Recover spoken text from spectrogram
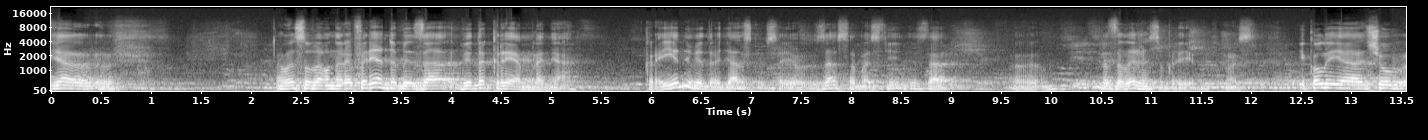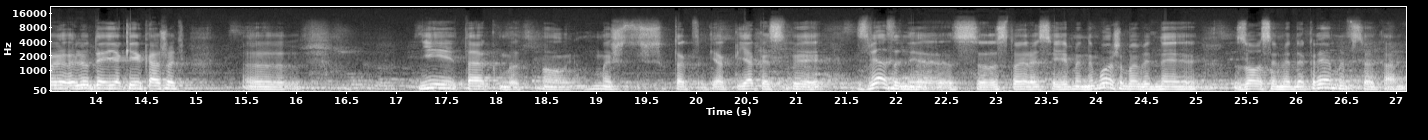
Я е, голосував на референдумі за відокремлення країни від Радянського Союзу, за самостійність, за е, незалежність України. Ось. І коли я чув людей, які кажуть, ні, так, ну, ми ж так як, якось зв'язані з, з тою Росією, ми не можемо від неї зовсім відокремитися, там,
